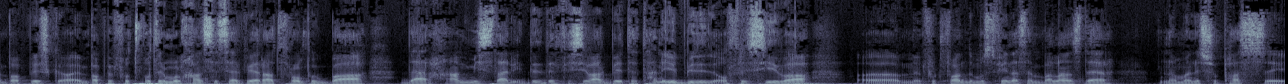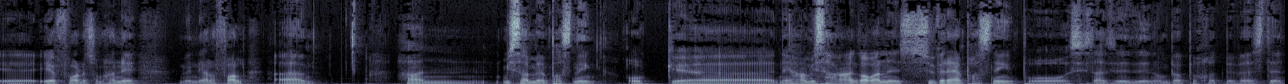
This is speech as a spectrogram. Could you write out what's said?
Mbappé, ska, Mbappé får två, tre målchanser serverat från Pogba. Där han missar i det defensiva arbetet, han erbjuder det offensiva. Uh, Men fortfarande måste finnas en balans där När man är så pass uh, erfaren som han är. Men i alla fall uh, han missade med en passning och uh, nej, han, missade, han gav han en suverän passning på sista tiden och Mbappé sköt med vänstern.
